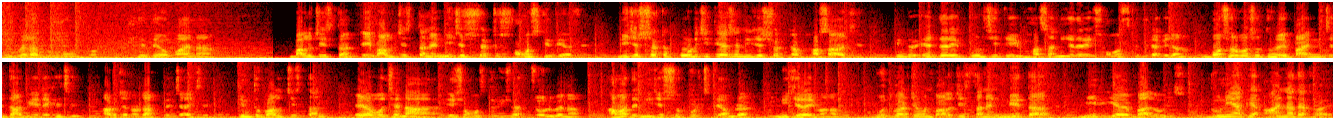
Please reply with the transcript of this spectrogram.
দুবেলা দুমুঠো খেতেও পায় না। বালুচিস্তান, এই বালুচিস্তানের নিজস্ব একটা সংস্কৃতি আছে, নিজস্ব একটা পরিচিতি আছে, নিজস্ব একটা ভাষা আছে, কিন্তু এদের এই পরিচিতি, এই ভাষা, নিজেদের এই সংস্কৃতিটাকে যেন বছর বছর ধরে পায়ের নিচে দাবিয়ে রেখেছে, আরও যেন রাখতে চাইছে। কিন্তু বালুচিস্তান, এরা বলছে, না, এই সমস্ত কিছু আর চলবে না, আমাদের নিজস্ব পরিচিতি আমরা নিজেরাই বানাবো। বুধবার যখন বালুচিস্তানের নেতা মিরিয়ার বালুচ দুনিয়াকে আয়না দেখায়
